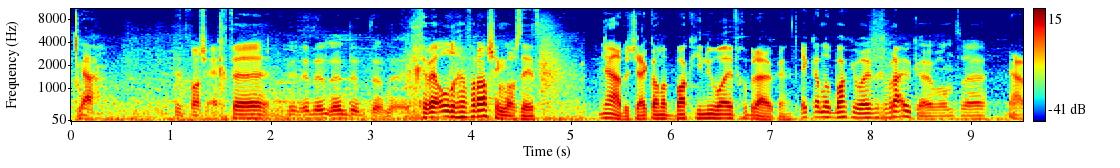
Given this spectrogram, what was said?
ja, dit was echt eh, een- een geweldige verrassing was dit. Ja, dus jij kan het bakje nu wel even gebruiken. Ik kan dat bakje wel even gebruiken, want eh, Ja,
